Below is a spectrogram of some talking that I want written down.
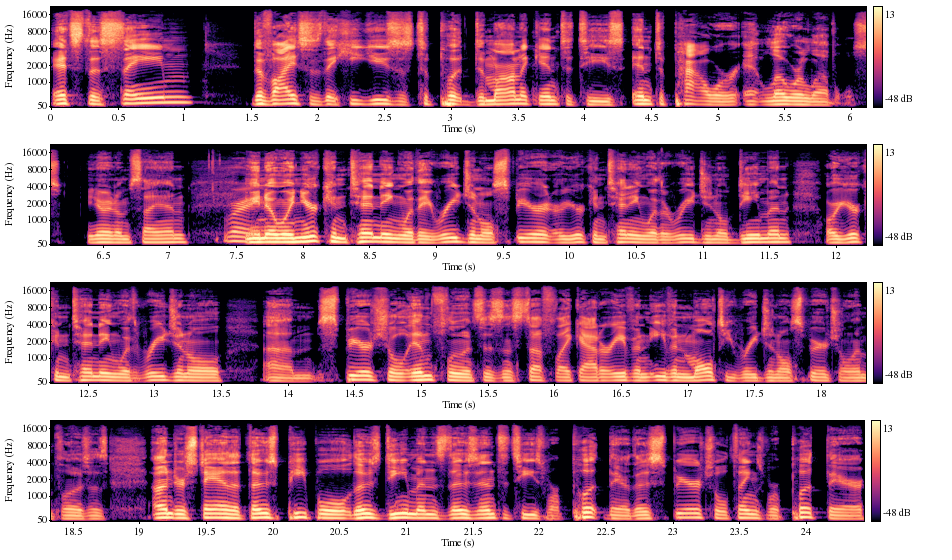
It's the same devices that he uses to put demonic entities into power at lower levels. You know what I'm saying? Right. You know, when you're contending with a regional spirit or you're contending with a regional demon or you're contending with regional um, spiritual influences and stuff like that, or even even multi-regional spiritual influences, understand that those people, those demons, those entities were put there. Those spiritual things were put there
